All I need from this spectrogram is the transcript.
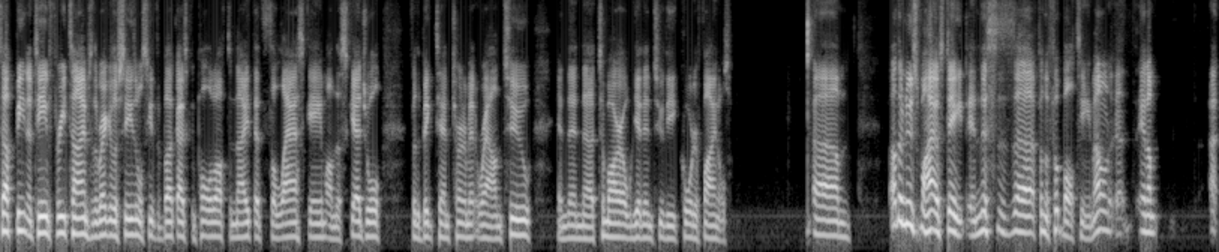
tough beating a team three times in the regular season. We'll see if the Buckeyes can pull it off tonight. That's the last game on the schedule for the Big Ten tournament round two. And then uh, tomorrow we'll get into the quarterfinals. Um, other news from Ohio State, and this is uh, from the football team. I don't, uh, and I'm, I,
